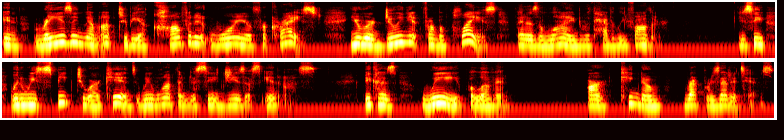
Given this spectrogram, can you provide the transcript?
in raising them up to be a confident warrior for Christ, you are doing it from a place that is aligned with Heavenly Father. You see, when we speak to our kids, we want them to see Jesus in us because we, beloved, are kingdom representatives.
